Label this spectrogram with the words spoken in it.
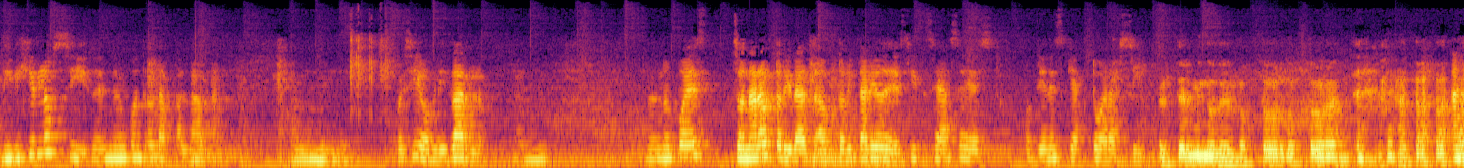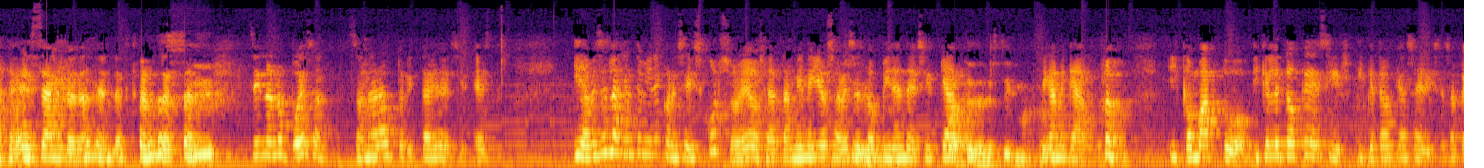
dirigirlo, sí, no encuentro la palabra. Mm, pues sí, obligarlo. Mm, no puedes sonar autoridad, autoritario de decir se hace esto o tienes que actuar así. El término del doctor, doctora. Exacto, ¿no? El doctor, doctor. Sí. no, no puedes sonar autoritario de decir esto. Y a veces la gente viene con ese discurso, ¿eh? O sea, también ellos a veces lo piden de decir qué hago. Parte del estigma. Dígame qué hago y cómo actúo y qué le tengo que decir y qué tengo que hacer. Y dices, ok,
